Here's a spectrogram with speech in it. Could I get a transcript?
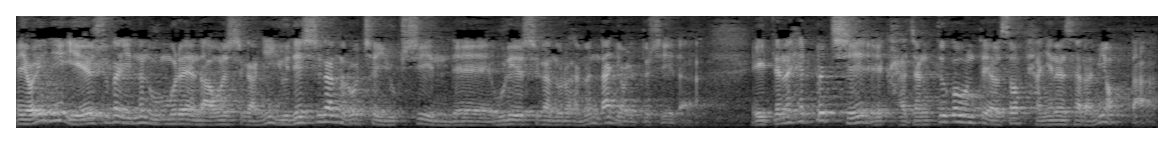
여인이 예수가 있는 우물에 나온 시간이 유대 시간으로 제 6시인데 우리의 시간으로 하면 난 12시이다. 이때는 햇볕이 가장 뜨거운 때여서 다니는 사람이 없다.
